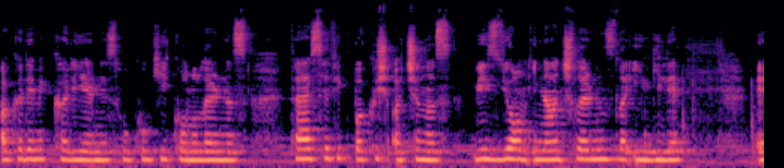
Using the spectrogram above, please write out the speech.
akademik kariyeriniz, hukuki konularınız, felsefik bakış açınız, vizyon, inançlarınızla ilgili e,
